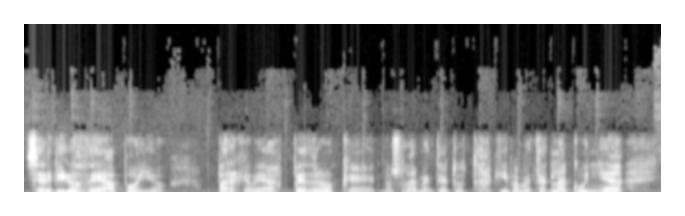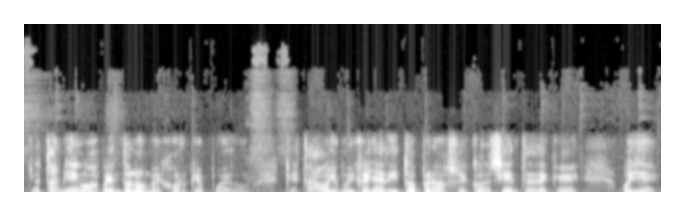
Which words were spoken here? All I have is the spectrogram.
serviros de apoyo para que veas, Pedro, que no solamente tú estás aquí para meter la cuña, yo también os vendo lo mejor que puedo. Que estás hoy muy calladito, pero soy consciente de que, oye,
